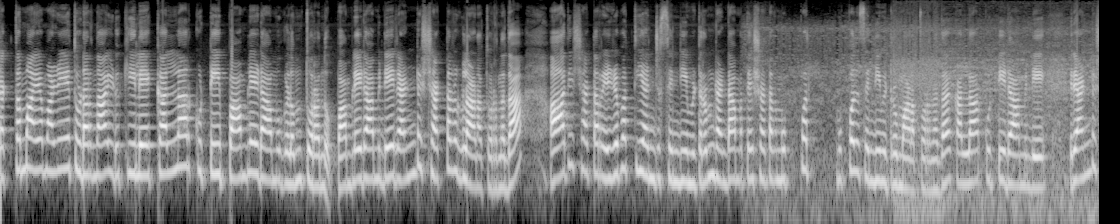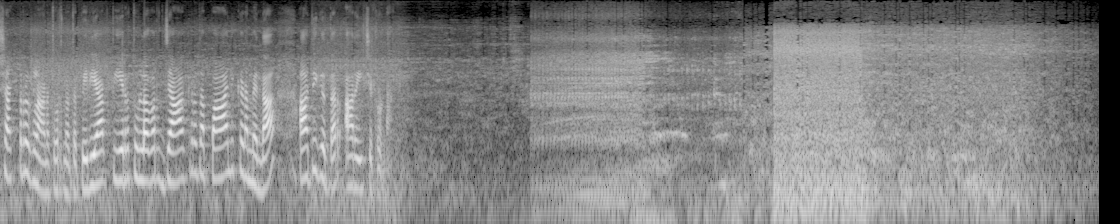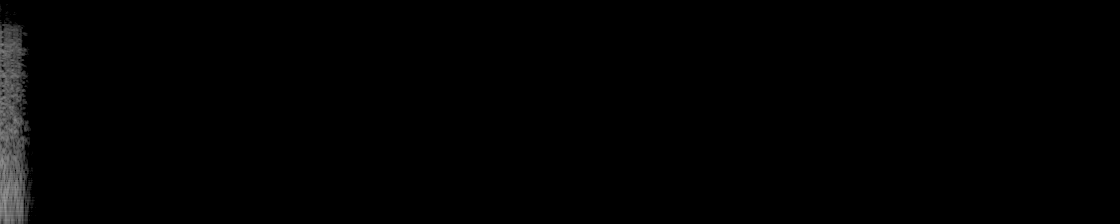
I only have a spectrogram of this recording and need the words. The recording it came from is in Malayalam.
ശക്തമായ മഴയെ തുടർന്ന് ഇടുക്കിയിലെ കല്ലാർകുട്ടി പാംബ്ലെ ഡാമുകളും തുറന്നു. പാംബ്ലെ ഡാമിന്റെ രണ്ട് ഷട്ടറുകളാണ് തുറന്നത്. ആദ്യ ഷട്ടർ എഴുപത്തിയഞ്ച് സെന്റിമീറ്ററും രണ്ടാമത്തെ ഷട്ടർ മുപ്പത് മുപ്പത് സെന്റിമീറ്ററുമാണ് തുറന്നത്. കല്ലാർകുട്ടി ഡാമിന്റെ രണ്ട് ഷട്ടറുകളാണ് തുറന്നത്. പെരിയാർ തീരത്തുള്ളവർ ജാഗ്രത പാലിക്കണമെന്ന് അധികൃതർ അറിയിച്ചിട്ടുണ്ട്.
